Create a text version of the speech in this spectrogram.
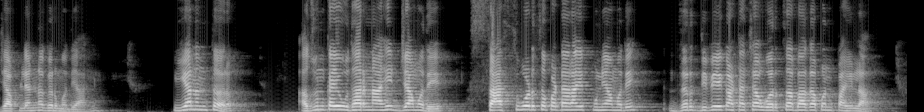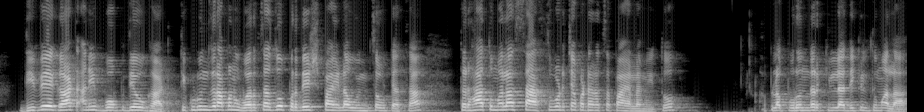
जे आपल्या नगरमध्ये आहे. यानंतर अजून काही उदाहरणं आहेत ज्यामध्ये सासवडचं पठार आहे पुण्यामध्ये. जर दिवे घाटाच्या वरचा भाग आपण पाहिला दिवे घाट आणि बोपदेव घाट तिकडून जर आपण वरचा जो प्रदेश पाहिला उंचवट्याचा तर हा तुम्हाला सासवडच्या पठाराचा पाहायला मिळतो. आपला पुरंदर किल्ला देखील तुम्हाला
